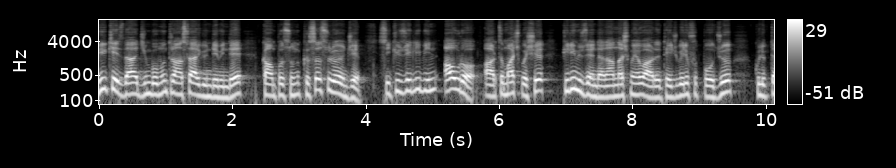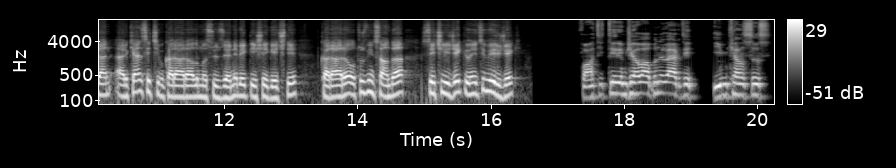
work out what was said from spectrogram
bir kez daha Cimbom'un transfer gündeminde Campos'un kısa süre önce 850 bin avro artı maç başı prim üzerinden anlaşmaya vardı. Tecrübeli futbolcu kulüpten erken seçim kararı alınması üzerine bekleyişe geçti. Kararı 30 Nisan'da seçilecek yönetim verecek. Fatih Terim cevabını verdi. İmkansız.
